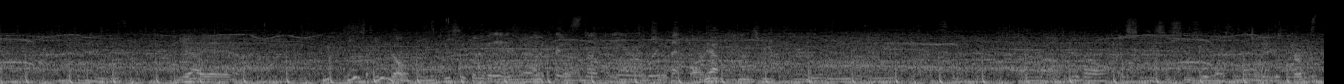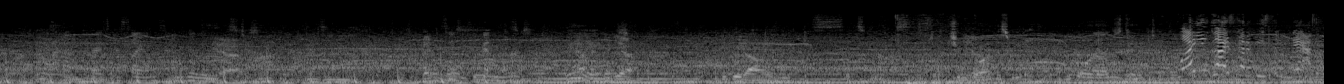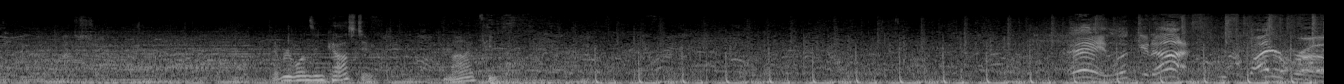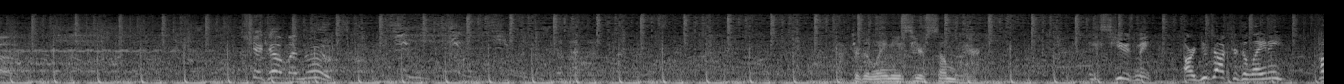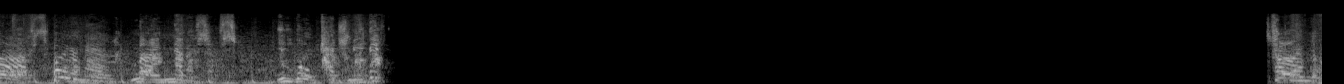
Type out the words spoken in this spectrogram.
yeah, yeah. You, you, you know him. He's the guy that we met at, um, Jake's. Yeah, that's right. Oh, you know, as soon as he sees your resume, you're perfect for it. Payroll. Yeah. The good hours. Should we go out this weekend? Why you guys gotta be so nasty? Everyone's in costume. My people. Hey, look at us! The Spider Bros! Check out my moves! Dr. Delaney's here somewhere. Excuse me, are you Dr. Delaney? Ah, Spider-Man, my nemesis. You won't catch me this time.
